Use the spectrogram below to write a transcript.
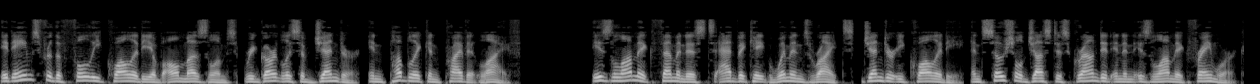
It aims for the full equality of all Muslims, regardless of gender, in public and private life. Islamic feminists advocate women's rights, gender equality, and social justice grounded in an Islamic framework.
